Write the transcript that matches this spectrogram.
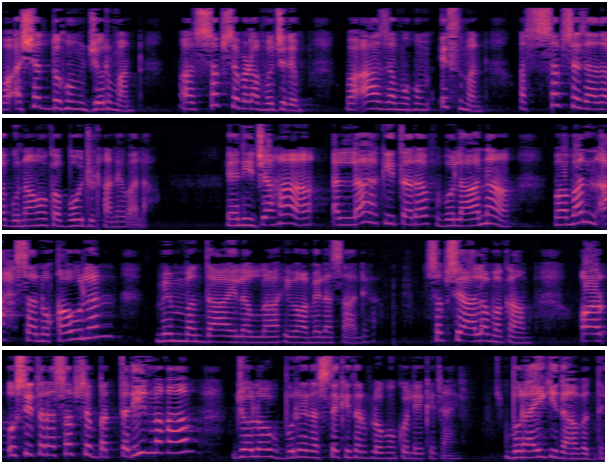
وہ اشد ہم جرمن اور سب سے بڑا مجرم وہ آزم ہم اسمن اور سب سے زیادہ گناہوں کا بوجھ اٹھانے والا۔ یعنی جہاں اللہ کی طرف بلانا و من احسن قولن ممن دا اللہ وامل صالح سب سے اعلی مقام، اور اسی طرح سب سے بدترین مقام، جو لوگ برے رستے کی طرف لوگوں کو لے کے جائیں۔ برائی کی دعوت دے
